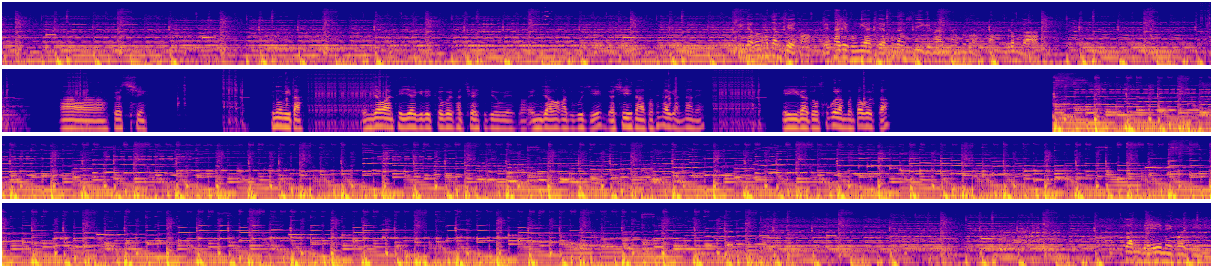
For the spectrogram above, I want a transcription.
화장실에서 내 살을 궁리할 때 화장실이기만 장소는 없다. 그런가? 아, 그렇지. 그놈이다. 엔자와한테 이야기를 들어볼 가치가 있을지도 모르겠어. 엔자와가 누구지? 며칠이 지나서 생각이 안 나네. 내일이라도 속을 한번 떠볼까? 그건 매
